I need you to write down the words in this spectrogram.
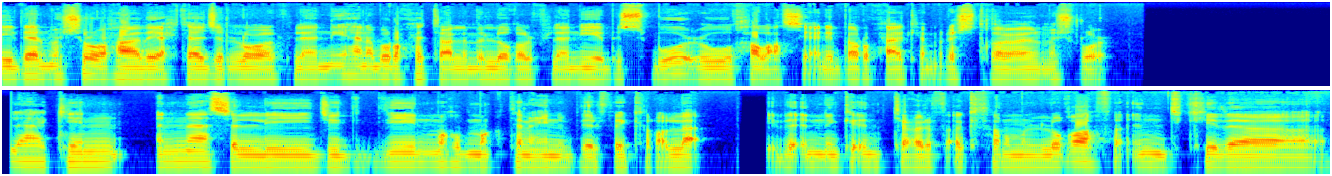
إذا المشروع هذا يحتاج اللغة الفلانية أنا بروح أتعلم اللغة الفلانية بأسبوع وخلاص يعني بروح أكمل أشتغل على المشروع لكن الناس اللي جديدين ما هم مقتنعين بذي الفكرة لا إذا أنك أنت تعرف أكثر من لغة فأنت كذا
